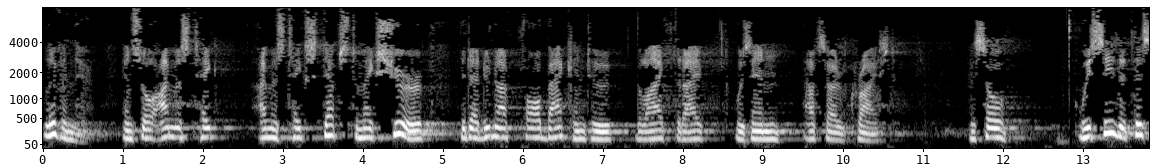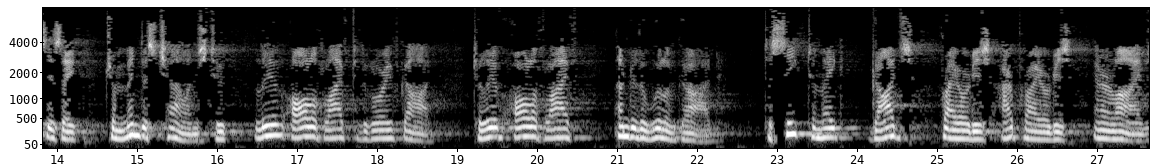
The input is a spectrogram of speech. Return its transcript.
live in there. And so I must take I must take steps to make sure that I do not fall back into the life that I was in outside of Christ. And so we see that this is a tremendous challenge to live all of life to the glory of God, to live all of life under the will of God, to seek to make God's priorities our priorities in our lives.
